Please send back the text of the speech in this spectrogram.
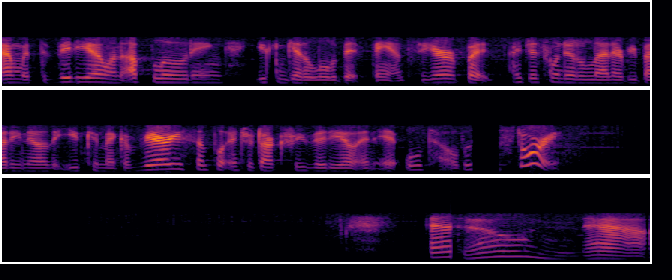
and with the video and uploading, you can get a little bit fancier. But I just wanted to let everybody know that you can make a very simple introductory video and it will tell the story. And so now,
